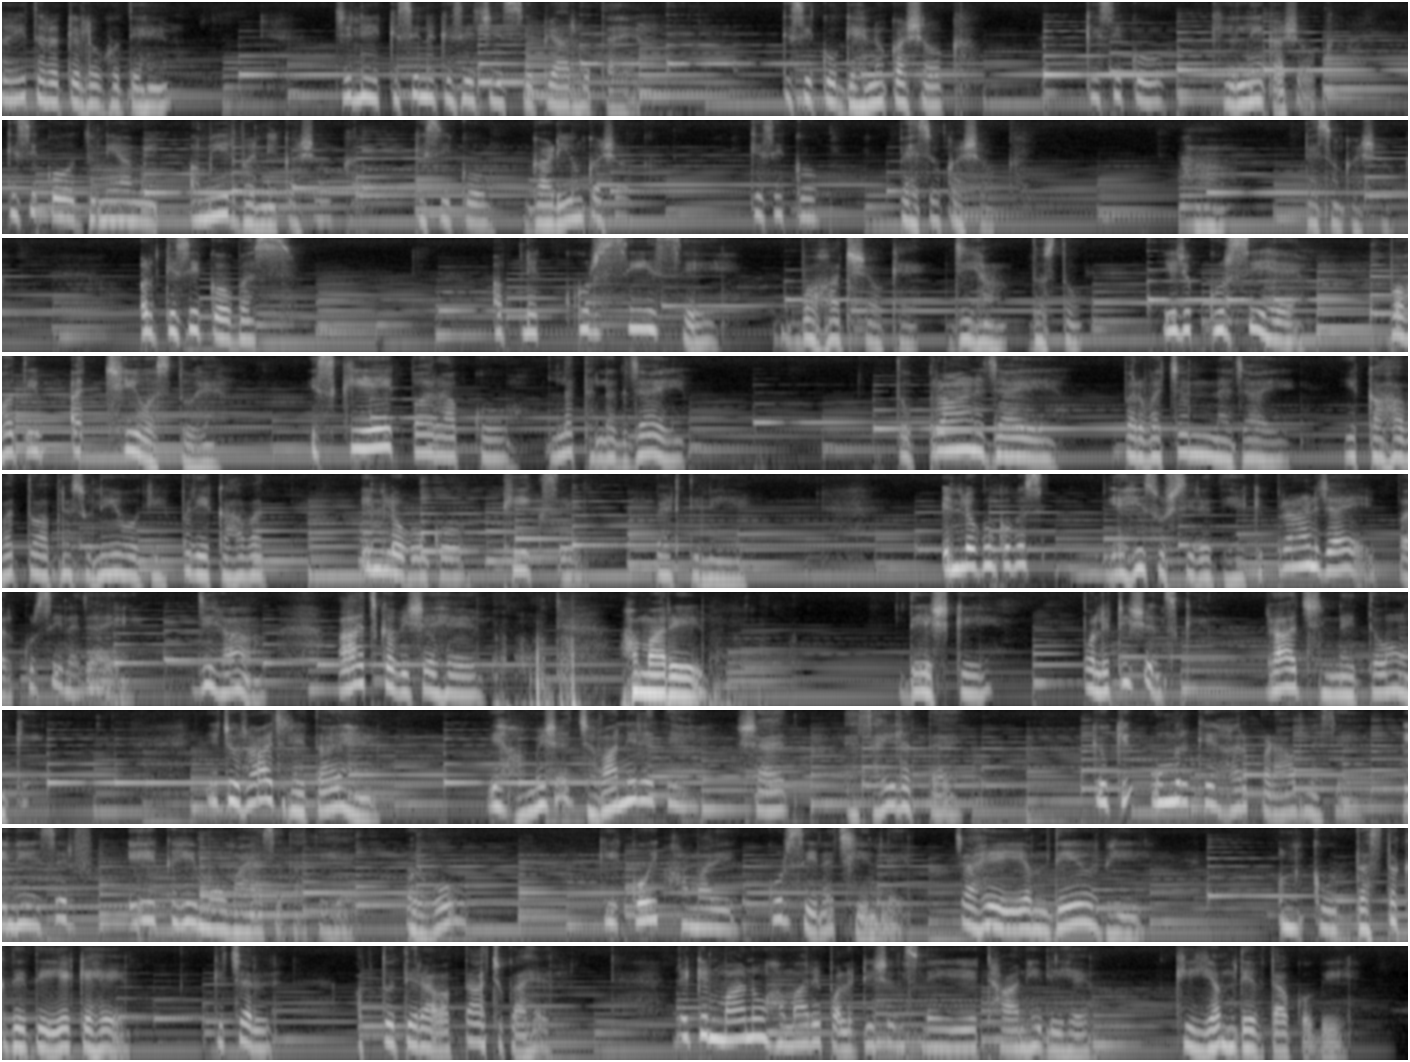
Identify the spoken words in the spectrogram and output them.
कई तरह के लोग होते हैं, जिन्हें किसी न किसी चीज़ से प्यार होता है। किसी को गहनों का शौक, किसी को खेलने का शौक, किसी को दुनिया में अमीर बनने का शौक, किसी को गाड़ियों का शौक, किसी को पैसों का शौक। हाँ पैसों का शौक। और किसी को बस अपने कुर्सी से बहुत शौक है। जी हाँ दोस्तों। ये जो कुर्सी है, बहुत ही अच्छी वस्तु है। इसकी एक बार आपको लत लग जाए तो प्राण जाए, पर वचन न जाए। ये कहावत तो आपने सुनी होगी, पर ये कहावत इन लोगों को ठीक से बैठती नहीं है। इन लोगों को बस यही सोचती रहती है कि प्राण जाए, पर कुर्सी न जाए। जी हाँ आज का विषय है हमारे देश के पॉलिटिशियंस के, राजनेताओं के। ये जो राजनेताएँ हैं, ये हमेशा जवान रहते हैं। शायद ऐसा ही लगता है, क्योंकि उम्र के हर पड़ाव में से इन्हें सिर्फ़ एक ही मोह माया सताती है, और वो कि कोई हमारी कुर्सी न छीन ले। चाहे यमदेव भी उनको दस्तक देते ये कहे कि चल, अब तो तेरा वक्त आ चुका है। लेकिन मानो हमारे पॉलिटिशियंस ने ये ठान ही ली है कि यम देवता को भी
